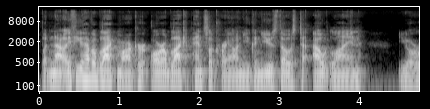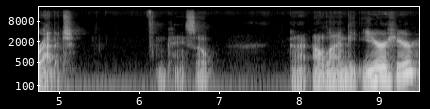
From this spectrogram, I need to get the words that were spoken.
but now if you have a black marker or a black pencil crayon, you can use those to outline your rabbit. Okay, so I'm gonna outline the ear here.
